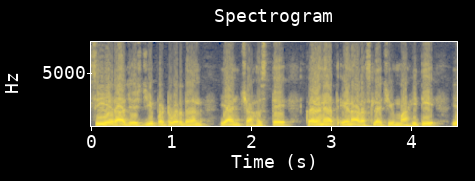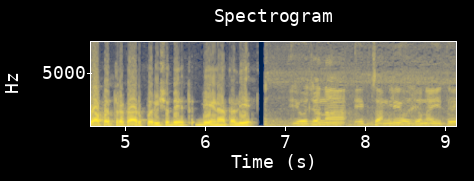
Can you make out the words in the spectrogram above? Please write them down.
सी. ए. राजेशजी पटवर्धन यांच्या हस्ते करण्यात येणार असल्याची माहिती या पत्रकार परिषदेत देण्यात आली योजना एक चांगली योजना इथे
